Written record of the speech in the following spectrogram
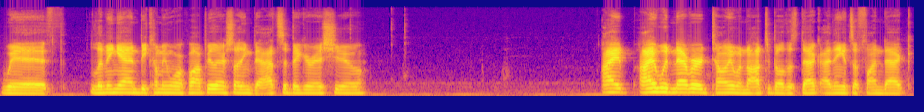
with Living End becoming more popular, so I think that's a bigger issue. I I would never tell anyone not to build this deck. I think it's a fun deck.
